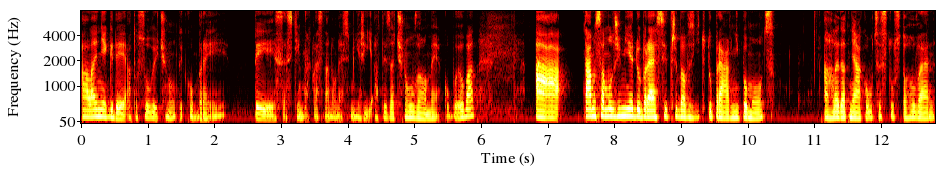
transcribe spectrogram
Ale někdy, a to jsou většinou ty kobry, ty se s tím takhle snadno nesmíří a ty začnou velmi jako bojovat. A tam samozřejmě je dobré si třeba vzít tu právní pomoc a hledat nějakou cestu z toho ven.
